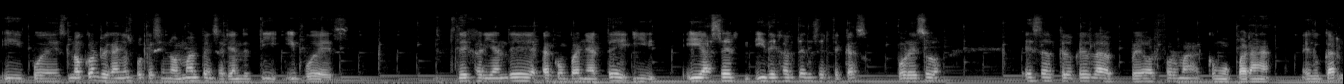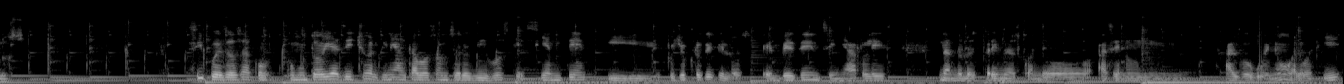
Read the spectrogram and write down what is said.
Y pues no con regaños porque si no mal pensarían de ti y pues dejarían de acompañarte y, y, hacer y dejarte de hacerte caso. Por eso esa creo que es la peor forma como para educarlos. Sí, pues, o sea, como, tú habías dicho, al fin y al cabo son seres vivos que sienten y pues yo creo que se los, en vez de enseñarles dándoles premios cuando hacen un, algo bueno o algo así,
